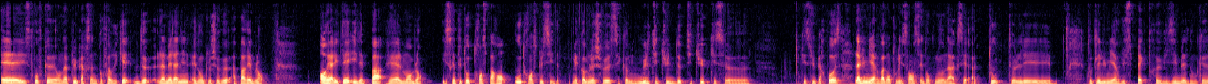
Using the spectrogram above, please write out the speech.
Et il se trouve qu'on n'a plus personne pour fabriquer de la mélanine. Et donc le cheveu apparaît blanc. En réalité, il n'est pas réellement blanc. Il serait plutôt transparent ou translucide. Mais comme le cheveu, c'est comme une multitude de petits tubes qui se qui se superposent. La lumière va dans tous les sens et donc nous on a accès à toutes les, lumières du spectre visible et donc euh,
